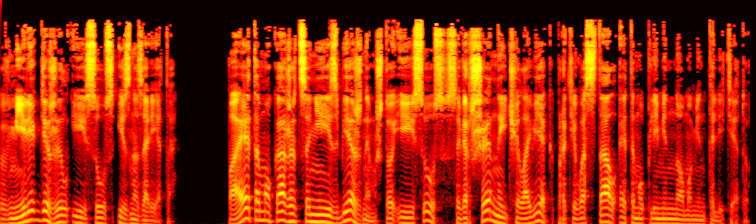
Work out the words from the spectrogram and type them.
в мире, где жил Иисус из Назарета. Поэтому кажется неизбежным, что Иисус, совершенный человек, противостал этому племенному менталитету.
